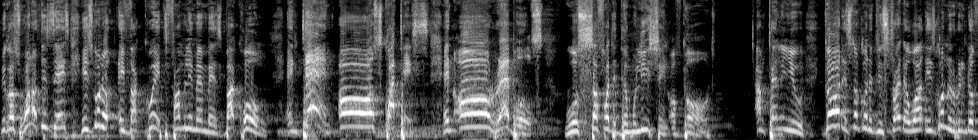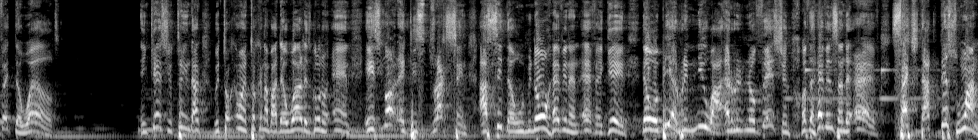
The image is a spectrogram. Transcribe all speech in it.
Because one of these days He's going to evacuate family members back home. And then all squatters and all rebels will suffer the demolition of God. I'm telling you, God is not going to destroy the world, He's going to renovate the world. In case you think that we're talking, we're talking about the world is going to end, it's not a distraction. I if there will be no heaven and earth again. There will be a renewal, a renovation of the heavens and the earth, such that this one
